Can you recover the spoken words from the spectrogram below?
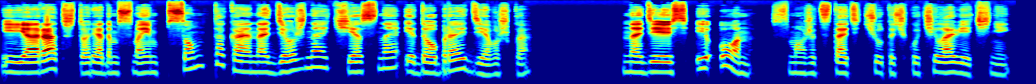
«И я рад, что рядом с моим псом такая надежная, честная и добрая девушка. Надеюсь, и он сможет стать чуточку человечней.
